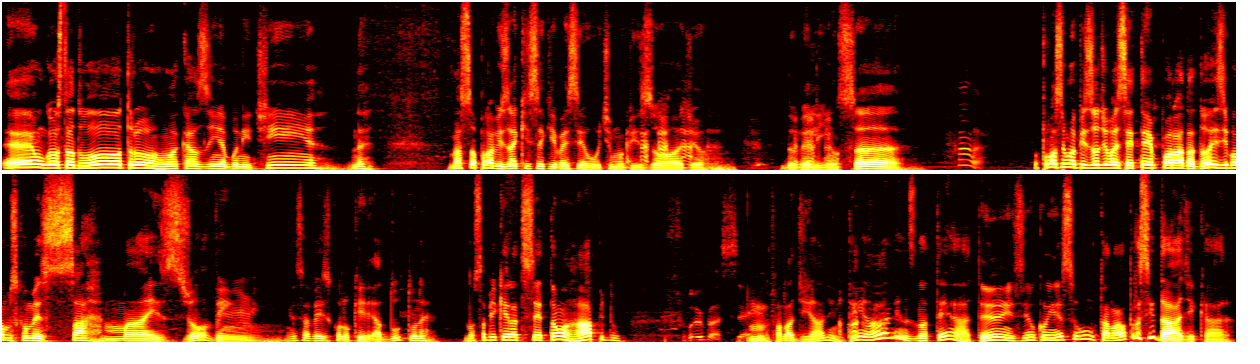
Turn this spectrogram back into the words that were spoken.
É, um gosta do outro, uma casinha bonitinha, né? Mas só pra avisar que isso aqui vai ser o último episódio do velhinho Sam. O próximo episódio vai ser temporada 2 e vamos começar mais jovem. Dessa vez coloquei adulto, né? Não sabia que era de ser tão rápido. Hum, falar de alien? Tem aliens na Terra? Tem, sim, eu conheço um, tá na outra cidade, cara.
